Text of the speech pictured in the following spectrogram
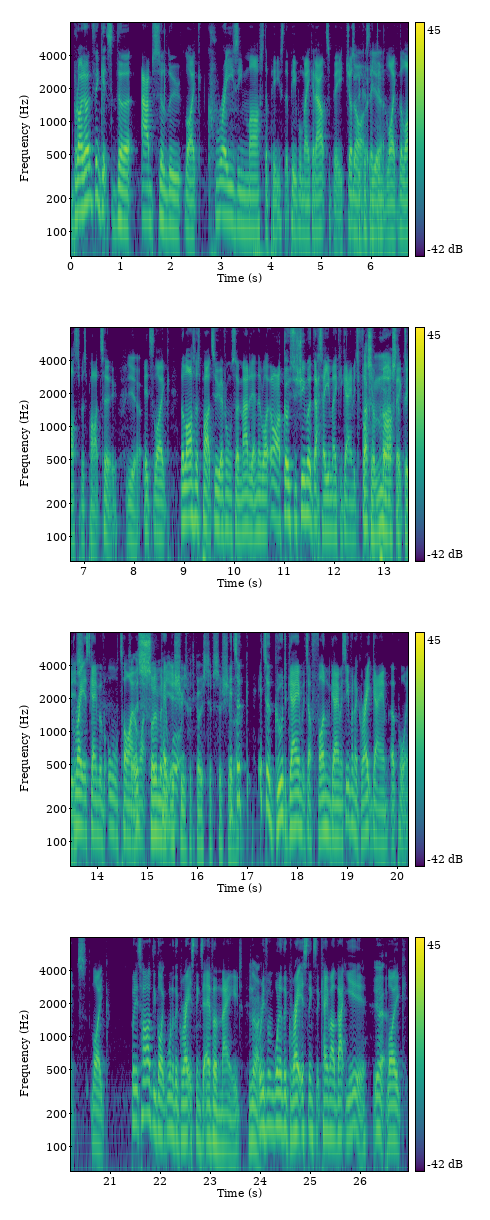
but I don't think it's the absolute like crazy masterpiece that people make it out to be just No, because they yeah. didn't like The Last of Us Part Two. Yeah. It's like The Last of Us Part Two. Everyone was so mad at it, and they were like, "Oh, Ghost of Tsushima, that's how you make a game. It's fucking perfect, masterpiece." greatest game of all time." So there's like, so many "Okay, well, issues with Ghost of Tsushima. It's a it's a good game. It's a fun game. It's even a great game at points. Like, but it's hardly like one of the greatest things ever made, No. or even one of the greatest things that came out that year. yeah. Like,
